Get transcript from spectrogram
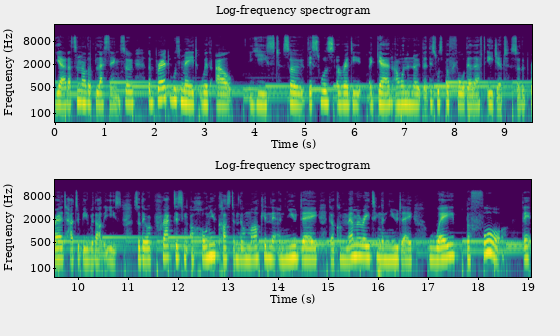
yeah that's another blessing. So the bread was made without yeast. So this was already again, I want to note that this was before they left Egypt. So the bread had to be without the yeast. So they were practicing a whole new custom. They were marking a new day. they're commemorating a new day way before they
